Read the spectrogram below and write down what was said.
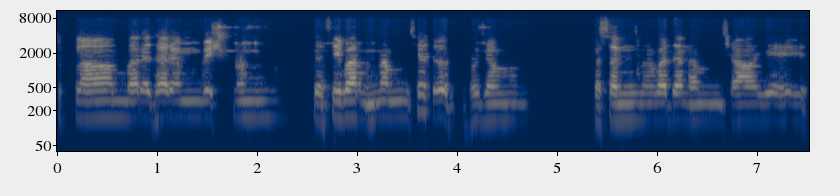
శుక్లాంబరధరం విష్ణుం శశివర్ణం చతుర్భుజం ప్రసన్నవదనం ఛాయే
